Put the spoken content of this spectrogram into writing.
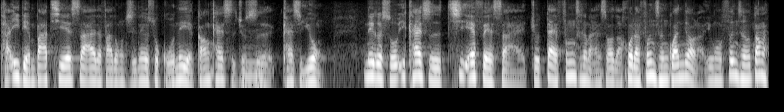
它1.8 TSI 的发动机，那个时候国内也刚开始就是开始用，那个时候一开始 TFSI 就带分层燃烧的，后来分层关掉了，因为分层当然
